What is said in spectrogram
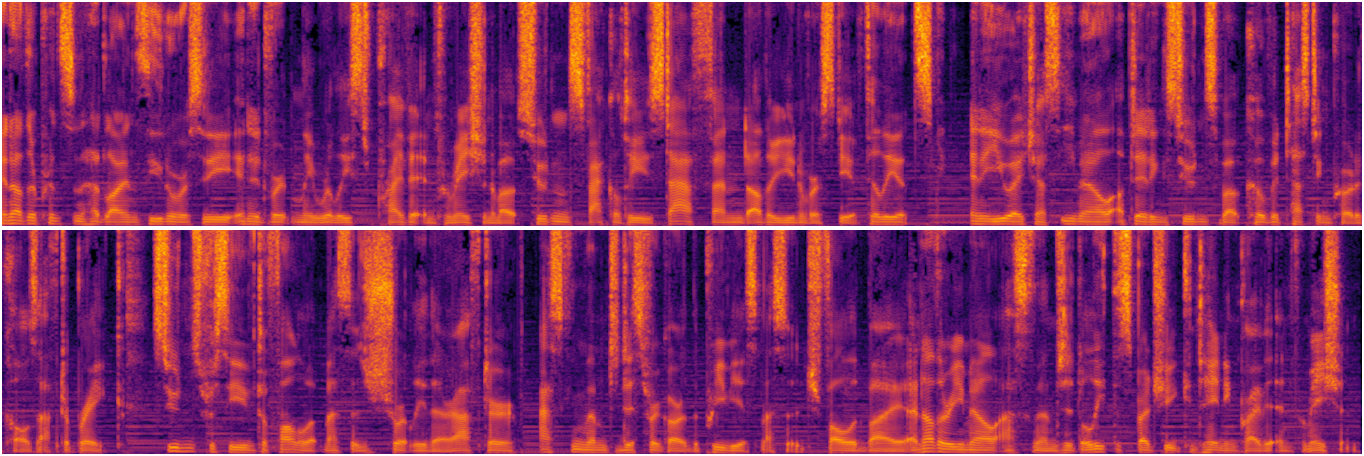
In other Princeton headlines, the university inadvertently released private information about students, faculty, staff, and other university affiliates in a UHS email updating students about COVID testing protocols after break. Students received a follow up message shortly thereafter, asking them to disregard the previous message, followed by another email asking them to delete the spreadsheet containing private information.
